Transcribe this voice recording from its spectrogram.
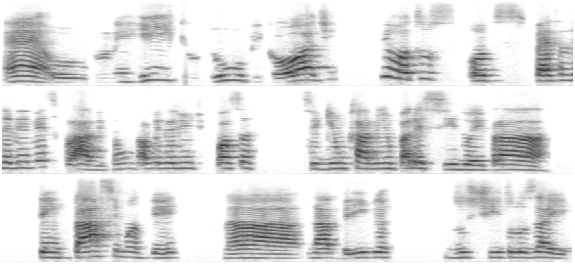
é, o Bruno Henrique, o Du, o Bigode e outros, outras peças ele mesclava. Então talvez a gente possa seguir um caminho parecido aí para tentar se manter na, na briga dos títulos aí.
